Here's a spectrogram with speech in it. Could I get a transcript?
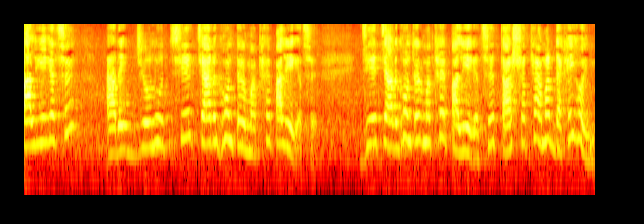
পালিয়ে গেছে আরেকজন হচ্ছে চার ঘণ্টার মাথায় পালিয়ে গেছে। যে চার ঘণ্টার মাথায় পালিয়ে গেছে, তার সাথে আমার দেখাই হয়নি।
